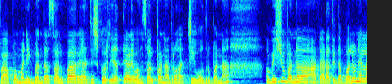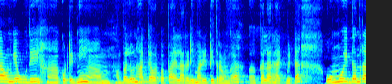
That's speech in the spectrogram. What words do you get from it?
ಪಾಪ ಮನೆಗೆ ಬಂದ ಸ್ವಲ್ಪ ಅರೆ ಹಚ್ಚಿಸ್ಕೊರ್ರಿ ಅಂತೇಳಿ ಒಂದು ಸ್ವಲ್ಪನಾದರೂ ಹಚ್ಚಿ ಹೋದ್ರು ಬಣ್ಣ. ವಿಶು ಬಣ್ಣ ಆಟ ಆಡತ್ತಿದ್ದ. ಬಲೂನ್ ಎಲ್ಲ ಅವನಿಗೆ ಊದಿ ಕೊಟ್ಟಿದ್ನಿ. ಬಲೂನ್ ಹಾಕಿ ಅವ್ರ ಪಪ್ಪ ಎಲ್ಲ ರೆಡಿ ಮಾಡಿ ಇಟ್ಟಿದ್ರು ಅವಂಗೆ. ಕಲರ್ ಹಾಕಿಬಿಟ್ಟ. ಒಮ್ಮು ಇದ್ದಂದ್ರೆ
